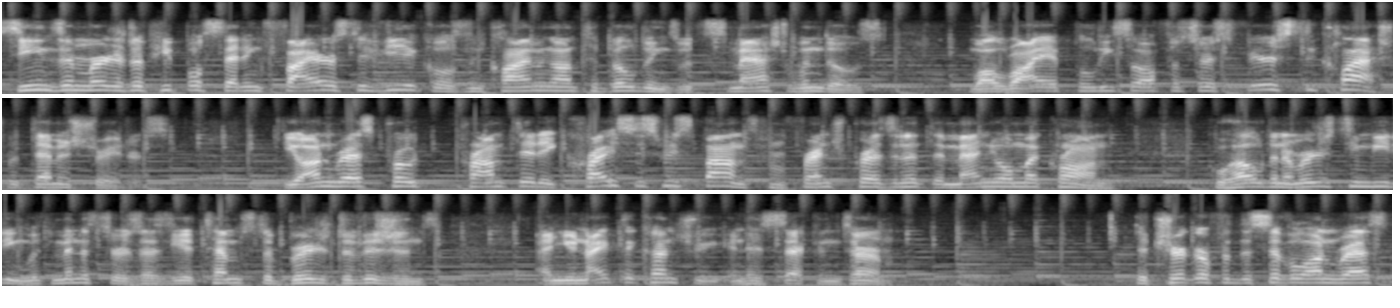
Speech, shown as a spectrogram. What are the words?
Scenes emerged of people setting fires to vehicles and climbing onto buildings with smashed windows, while riot police officers fiercely clashed with demonstrators. The unrest pro- prompted a crisis response from French President Emmanuel Macron who held an emergency meeting with ministers as he attempts to bridge divisions and unite the country in his second term. The trigger for the civil unrest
